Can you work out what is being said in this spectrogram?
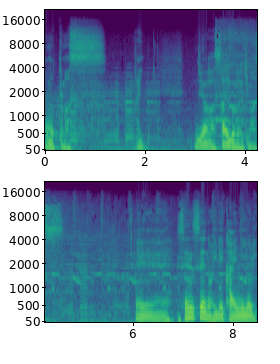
思ってます。はい。じゃあ最後のいきます。えー、先生の入れ替えにより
